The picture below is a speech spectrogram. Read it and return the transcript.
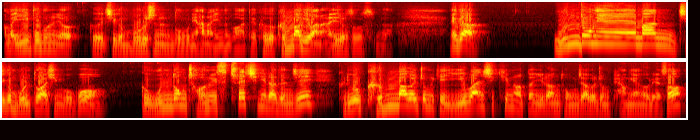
아마 이 부분은 여, 그 지금 모르시는 부분이 하나 있는 것 같아요. 그거 근막이완 안 해줘서 그렇습니다. 그러니까 운동에만 지금 몰두하신 거고 그 운동 전의 스트레칭이라든지 그리고 근막을 좀 이렇게 이완시키는 어떤 이런 동작을 좀 병행을 해서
